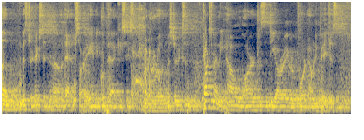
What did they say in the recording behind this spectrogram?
Uh, Mr. Nixon, uh, I'm sorry, Andy Klepacki, 60 Myrtle Road. Mr. Nixon, approximately how large is the DRA report, how many pages?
